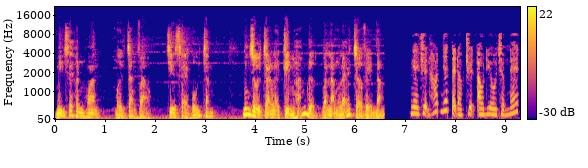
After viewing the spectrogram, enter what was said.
Mỹ sẽ hân hoan Mời chàng vào, Chia sẻ gối chăn. Nhưng rồi chàng lại kìm hãm được Và lặng lẽ trở về nằm. Nghe chuyện hot nhất tại đọc truyện audio.net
